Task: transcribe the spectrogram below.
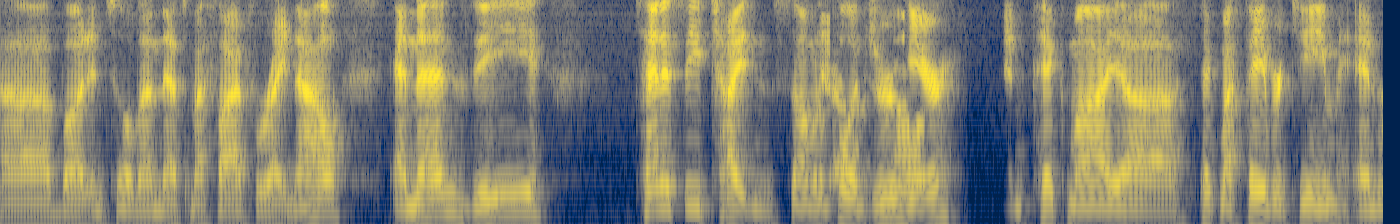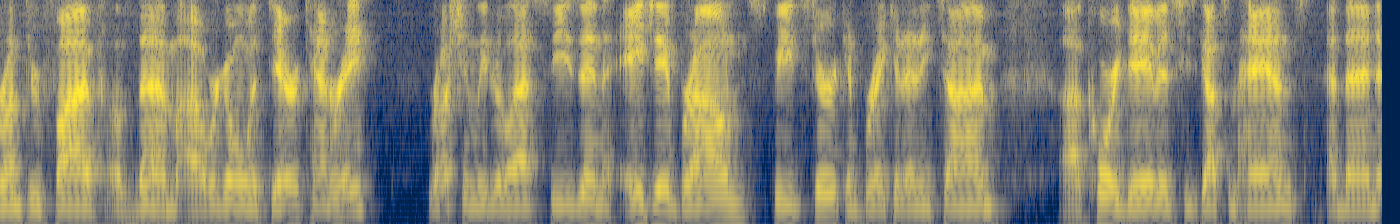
Uh, but until then, that's my five for right now. And then the Tennessee Titans. So I'm going to pull a Drew here and pick my uh, pick my favorite team and run through five of them. Uh, we're going with Derrick Henry, rushing leader last season. AJ Brown, speedster, can break at any time. Uh, Corey Davis, he's got some hands, and then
